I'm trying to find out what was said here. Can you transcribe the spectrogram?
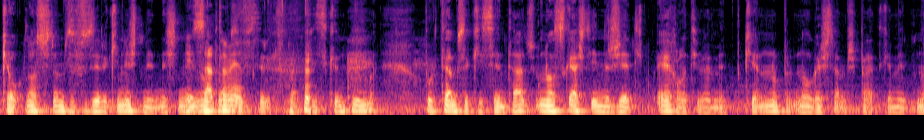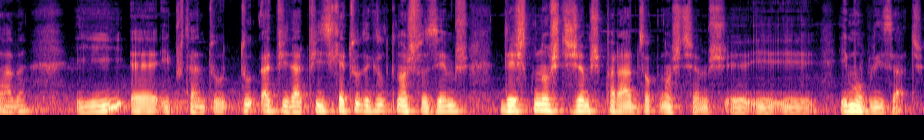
Que é o que nós estamos a fazer aqui neste momento. Neste momento Exatamente. não estamos a fazer atividade física nenhuma porque estamos aqui sentados, o nosso gasto energético é relativamente pequeno, não, não gastamos praticamente nada e, eh, e portanto, tu, a atividade física é tudo aquilo que nós fazemos desde que não estejamos parados ou que não estejamos eh, imobilizados.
